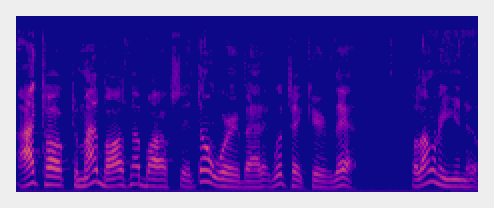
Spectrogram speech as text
I talked to my boss. My boss said, don't worry about it. We'll take care of that. Well, I want you to know,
